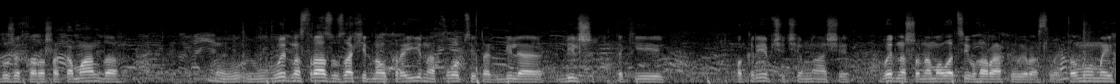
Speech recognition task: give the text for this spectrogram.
Дуже хороша команда. Ну, видно сразу Західна Україна, хлопці так біля більш такі покрепче, ніж наші. Видно, що на молодці в горах виросли. Тому ми їх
